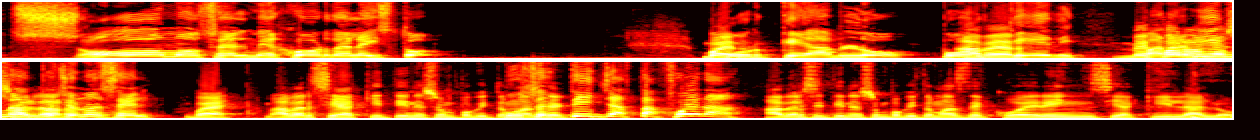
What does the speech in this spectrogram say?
Somos el mejor de la historia. Bueno, ¿Por qué habló? ¿Por a ver, qué? Para mí el hablar. presionado es él. Bueno, a ver si aquí tienes un poquito más de ya está fuera. A ver si tienes un poquito más de coherencia aquí, Lalo.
